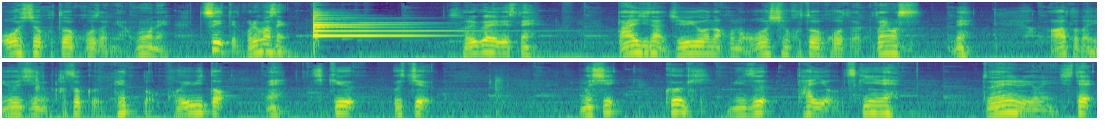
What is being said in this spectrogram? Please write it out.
王将言葉講座にはもうね、ついてこれません。それぐらいですね、大事な重要なこの王将言葉講座でございます。ね。あなたの友人、家族、ペット、恋人、ね、地球、宇宙、虫、空気、水、太陽、月にね、どえれるようにして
